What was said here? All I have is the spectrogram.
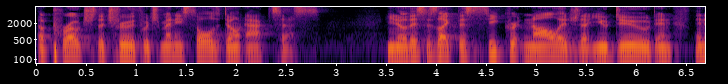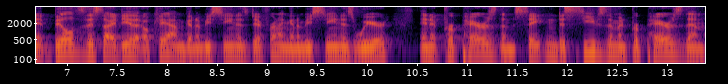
approach the truth, which many souls don't access. You know, this is like the secret knowledge that you do, and, and it builds this idea that, okay, I'm going to be seen as different, I'm going to be seen as weird, and it prepares them. Satan deceives them and prepares them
